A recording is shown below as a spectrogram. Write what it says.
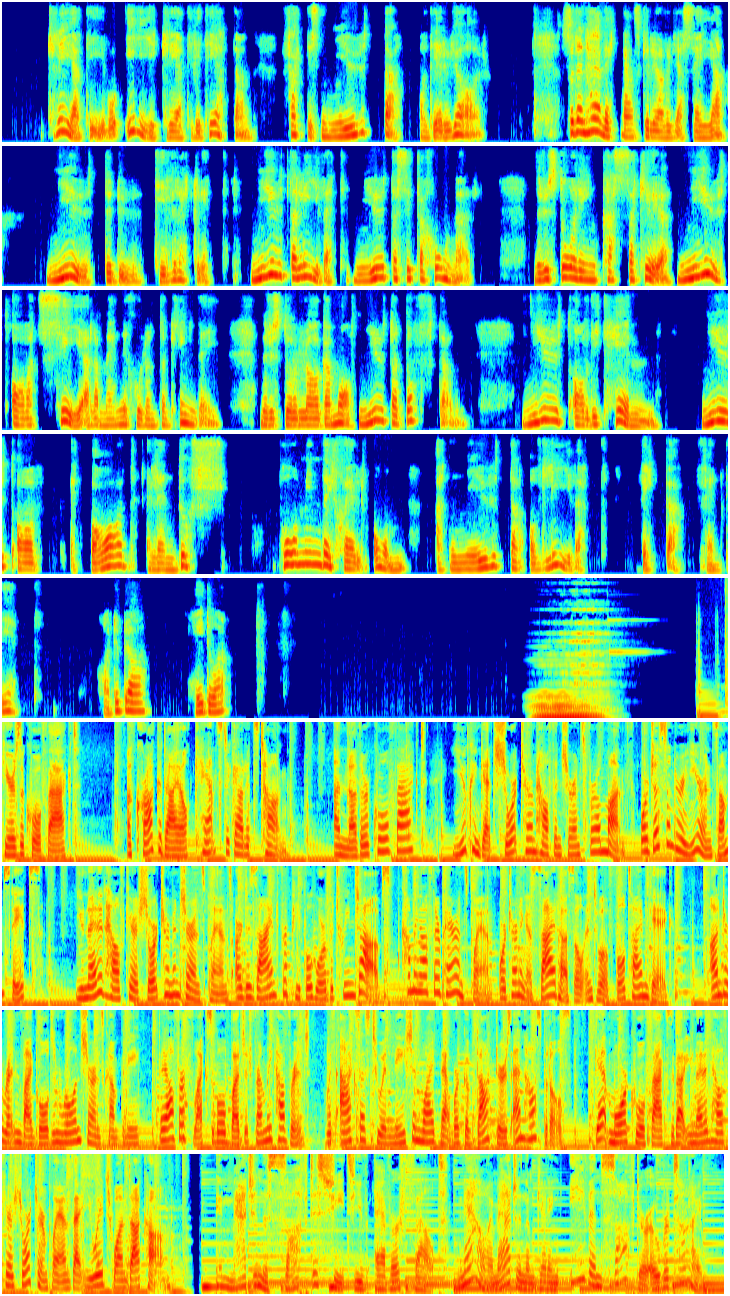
kreativ och i kreativiteten faktiskt njuta av det du gör. Så den här veckan skulle jag vilja säga, njuter du tillräckligt? Njut av livet, njut av situationer. När du står i en kassakö, njut av att se alla människor runt omkring dig. När du står och lagar mat, njut av doften. Njut av ditt hem. Njut av ett bad eller en dusch. Påminn dig själv om att njuta av livet vecka 51. Ha det bra. Hej då! Here's a cool fact. A crocodile can't stick out its tongue. Another cool fact, you can get short-term health insurance for a month or just under a year in some states. United Healthcare short term insurance plans are designed for people who are between jobs, coming off their parents' plan, or turning a side hustle into a full time gig. Underwritten by Golden Rule Insurance Company, they offer flexible, budget friendly coverage with access to a nationwide network of doctors and hospitals. Get more cool facts about United Healthcare short term plans at uh1.com. Imagine the softest sheets you've ever felt. Now imagine them getting even softer over time.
